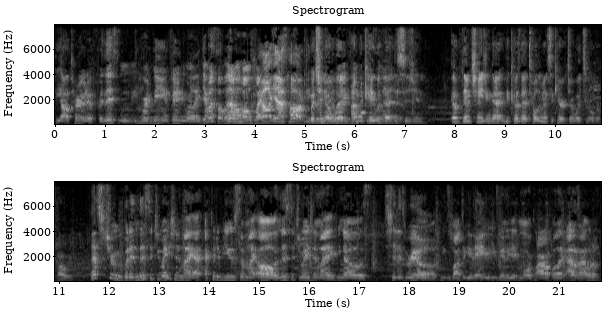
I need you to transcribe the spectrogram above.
the alternative for this movie, for Mm-hmm. it being Infinity War. Like, give us a little hope. Like, oh yes, Hulk. But you know what? like, I'm okay with some that decision of them changing that because that totally makes the character way too overpowered. That's true, but in this situation, like I, I could have used some like, oh, in this situation, like he knows shit is real. He's about to get angry. He's gonna get more powerful. Like I don't know. I would have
